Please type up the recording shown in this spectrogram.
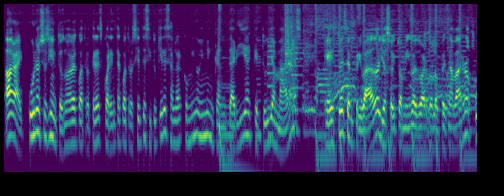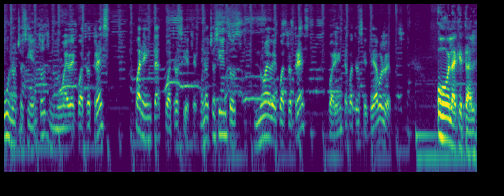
All right, 1-800-943-4047. Si tú quieres hablar conmigo, a mí me encantaría que tú llamaras. Esto es en privado. Yo soy tu amigo Eduardo López Navarro. 1-800-943-4047. 1-800-943-4047. Ya volvemos. Hola, ¿qué tal?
